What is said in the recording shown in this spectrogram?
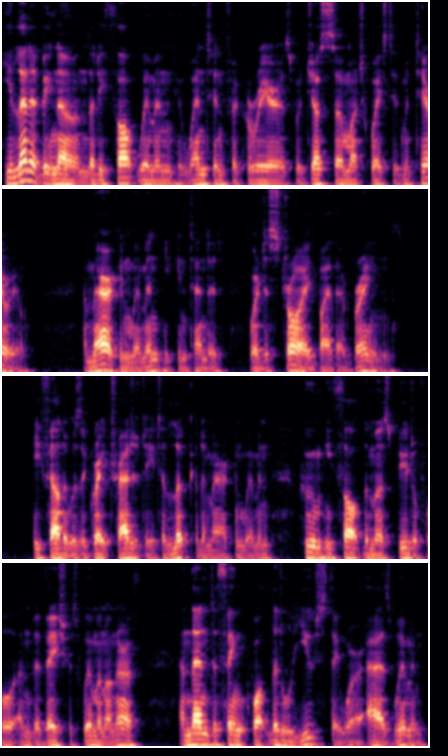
He let it be known that he thought women who went in for careers were just so much wasted material. American women, he contended, were destroyed by their brains. He felt it was a great tragedy to look at American women, whom he thought the most beautiful and vivacious women on earth, and then to think what little use they were as women.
